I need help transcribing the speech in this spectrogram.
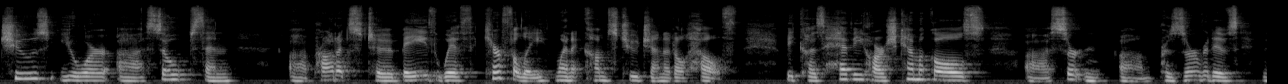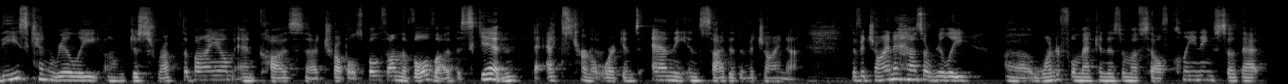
choose your uh, soaps and uh, products to bathe with carefully when it comes to genital health because heavy, harsh chemicals, uh, certain um, preservatives, these can really um, disrupt the biome and cause uh, troubles both on the vulva, the skin, the external organs, and the inside of the vagina. The vagina has a really uh, wonderful mechanism of self cleaning so that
